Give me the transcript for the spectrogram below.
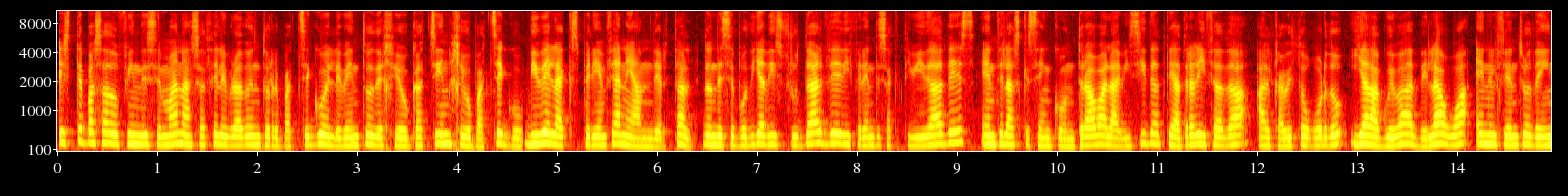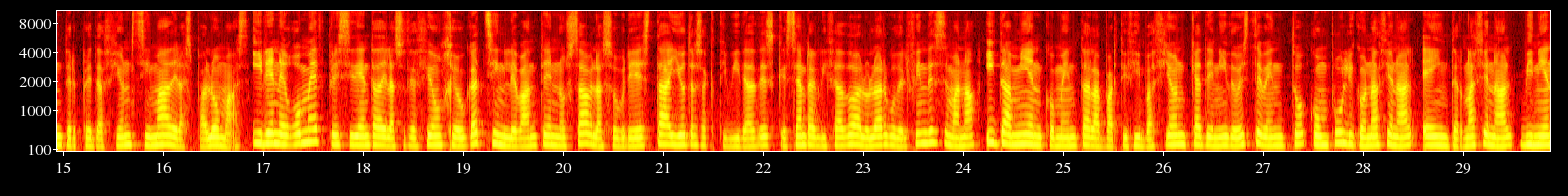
Este pasado fin de semana se ha celebrado en Torre Pacheco el evento de Geocaching Geopacheco, Vive la experiencia neandertal, donde se podía disfrutar de diferentes actividades, entre las que se encontraba la visita teatralizada al Cabezo Gordo y a la Cueva del Agua en el Centro de Interpretación Sima de las Palomas. Irene Gómez, presidenta de la Asociación Geocaching Levante, nos habla sobre esta y otras actividades que se han realizado a lo largo del fin de semana y también comenta la participación que ha tenido este evento con público nacional e internacional viniendo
